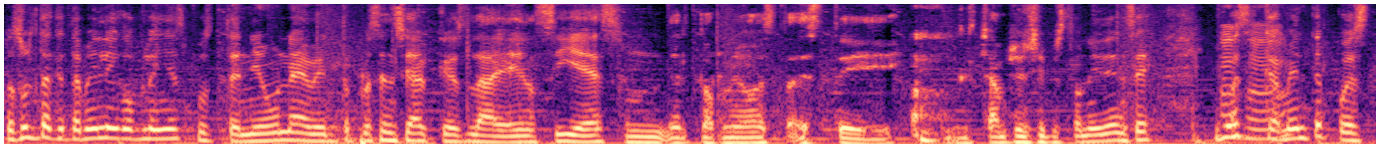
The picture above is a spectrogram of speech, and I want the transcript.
Resulta que también League of Legends pues tenía un evento presencial que es la LCS, el torneo este, el Championship estadounidense. Y básicamente pues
